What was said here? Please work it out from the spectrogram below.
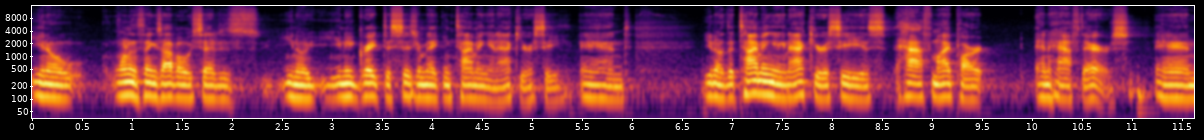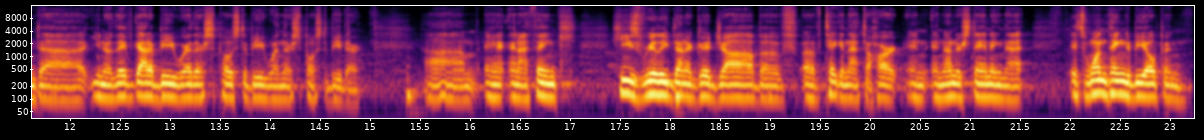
you know, one of the things I've always said is, you know, you need great decision making, timing, and accuracy, and you know, the timing and accuracy is half my part and half theirs. And, uh, you know, they've got to be where they're supposed to be when they're supposed to be there. Um, and, and, I think he's really done a good job of, of taking that to heart and, and understanding that it's one thing to be open,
